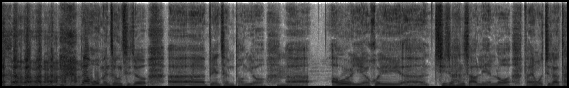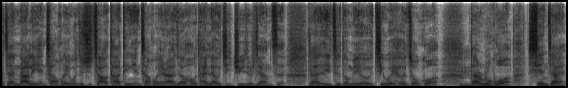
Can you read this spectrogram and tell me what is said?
那我们从此就呃呃变成朋友，呃。偶尔也会呃，其实很少联络。反正我知道他在哪里演唱会，我就去找他听演唱会，然后就后台聊几句，就是这样子。但一直都没有机会合作过。但如果现在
